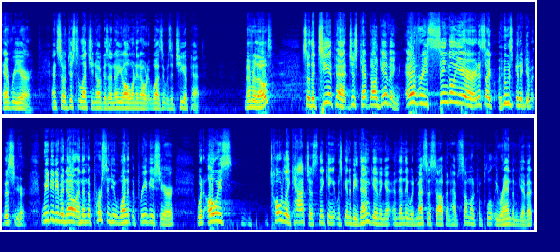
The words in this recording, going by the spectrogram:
every year. And so just to let you know, because I know you all want to know what it was, it was a Chia Pet. Remember those? So the Chia Pet just kept on giving every single year. And it's like, who's going to give it this year? We didn't even know. And then the person who won it the previous year would always totally catch us thinking it was going to be them giving it, and then they would mess us up and have someone completely random give it.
